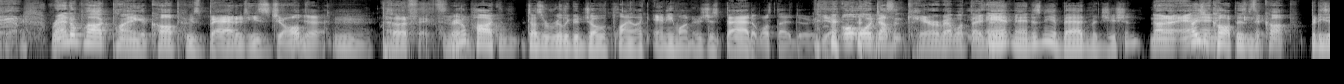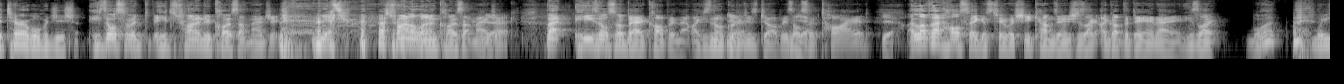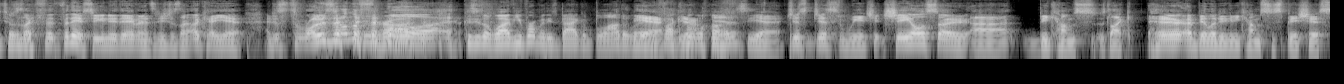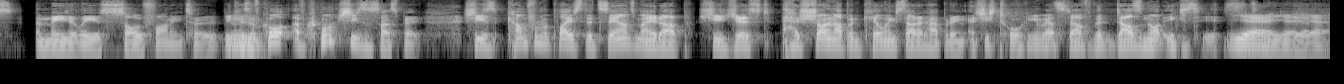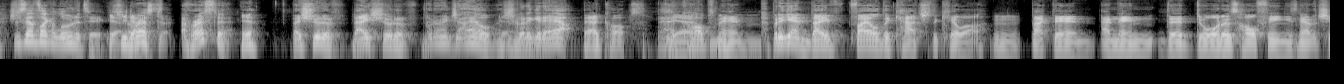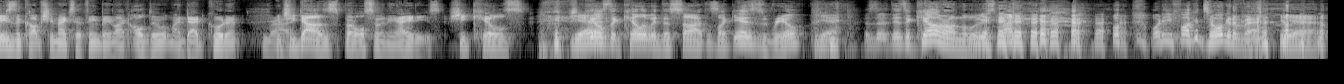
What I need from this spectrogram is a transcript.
Randall Park playing a cop who's bad at his job. Yeah. Mm. Perfect. Mm. Randall Park does a really good job of playing like anyone who's just bad at what they do. Yeah. Or, or doesn't care about what they do. Ant Man, isn't he a bad magician? no, no, Oh, he's a cop, isn't he's he? a cop. But he's a terrible magician. He's also a, he's trying to do close up magic. Yes. he's trying to learn close up magic. But he's also a bad cop in that. Like he's not good Yeah. at his job. He's also Yeah. tired. Yeah. I love that whole sequence too, where she comes in and she's like, "I got the DNA," and he's like, "What?" What are you talking She's like, about? "For, for this, so you knew the evidence," and he's just like, "Okay, yeah," and just throws it on the floor. Because he's like, why have you brought me this bag of blood or whatever Yeah, the fuck yeah, it was? Yeah. just just weird shit. She also uh, becomes like her ability to become suspicious immediately is so funny too because of course of course she's a suspect. She's come from a place that sounds made up. She just has shown up and killing started happening and she's talking about stuff that does not exist. Yeah, yeah, yeah. She sounds like a lunatic. Yeah. She does. Arrest her. Arrest her. Yeah. They should have. They should have. Put her in jail. And she's got to get out. Bad cops. Bad Yeah. cops, man. But again, they've failed to catch the killer back then. And then the daughter's whole thing is now that she's the cop, she makes her thing being like, I'll do what my dad couldn't. And she does, but also in the 80s. She kills she Yeah. kills the killer with the scythe. It's like, yeah, this is real. Yeah. There's a, there's a killer on the loose. mate. what, are you fucking talking about? yeah.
